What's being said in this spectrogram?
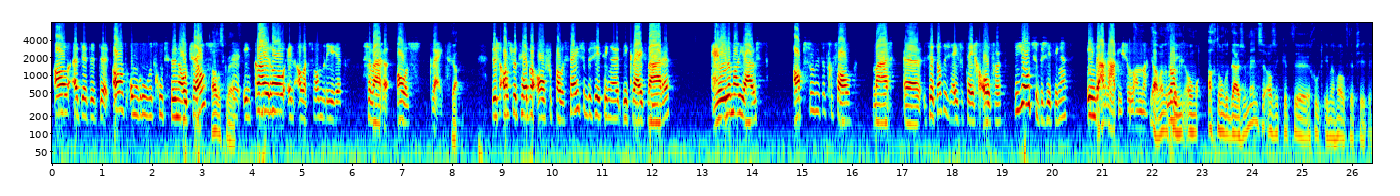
al, eh, de, de, de, al het onroerend goed, hun hotels Alles kwijt. in Cairo en Alexandrië, ze waren alles kwijt. Ja. Dus als we het hebben over Palestijnse bezittingen die kwijt waren, helemaal juist, absoluut het geval. Maar zet dat eens even tegenover de Joodse bezittingen in de Arabische landen. ja, want het Want- ging om 800.000 mensen, als ik het eh, goed in mijn hoofd heb zitten.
